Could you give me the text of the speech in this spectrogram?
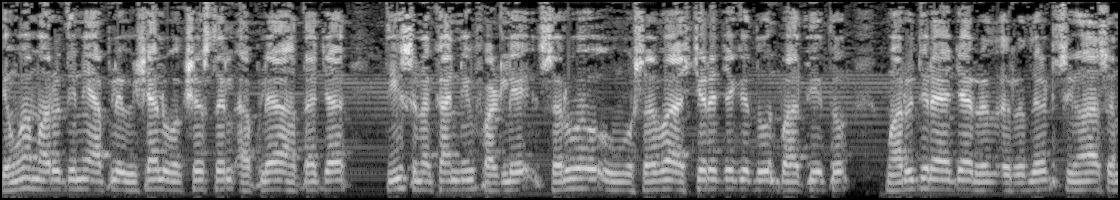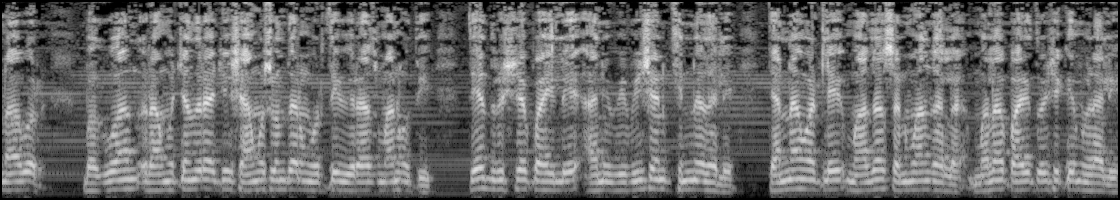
तेव्हा मारुतीने आपले विशाल वक्षस्थल आपल्या हाताच्या तीस नखांनी फाडले. सर्व सभा आश्चर्यचकित दोन पाहती तो मारुतीरायाच्या रदट सिंहासनावर. भगवान रामचंद्राची श्यामसुंदर मूर्ती विराजमान होती. ते दृश्य पाहिले आणि विभीषण खिन्न झाले. त्यांना वाटले माझा सन्मान झाला. मला पारितोषिके मिळाली.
